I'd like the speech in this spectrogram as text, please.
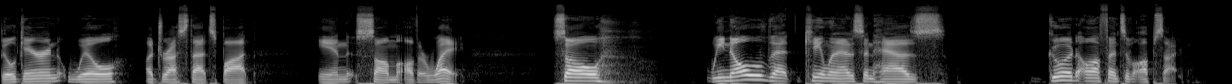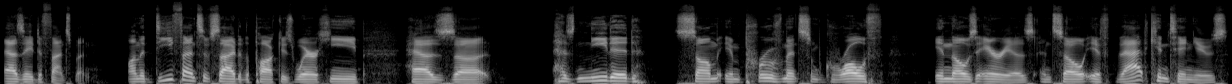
Bill Guerin will address that spot in some other way. So we know that Calen Addison has good offensive upside as a defenseman. On the defensive side of the puck is where he has uh, has needed some improvement, some growth in those areas. And so if that continues,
